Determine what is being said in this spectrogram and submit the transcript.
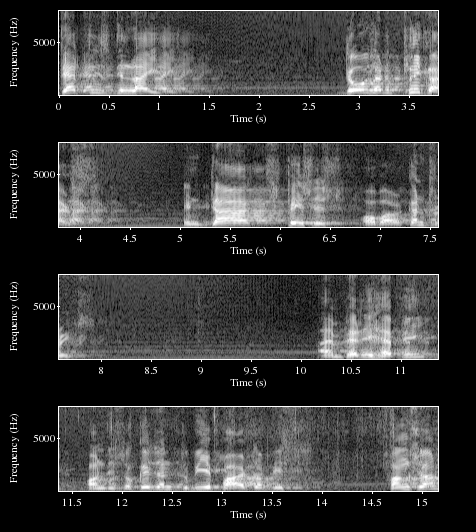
that is the light. Those are the flickers in dark spaces of our countries. I am very happy on this occasion to be a part of this function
